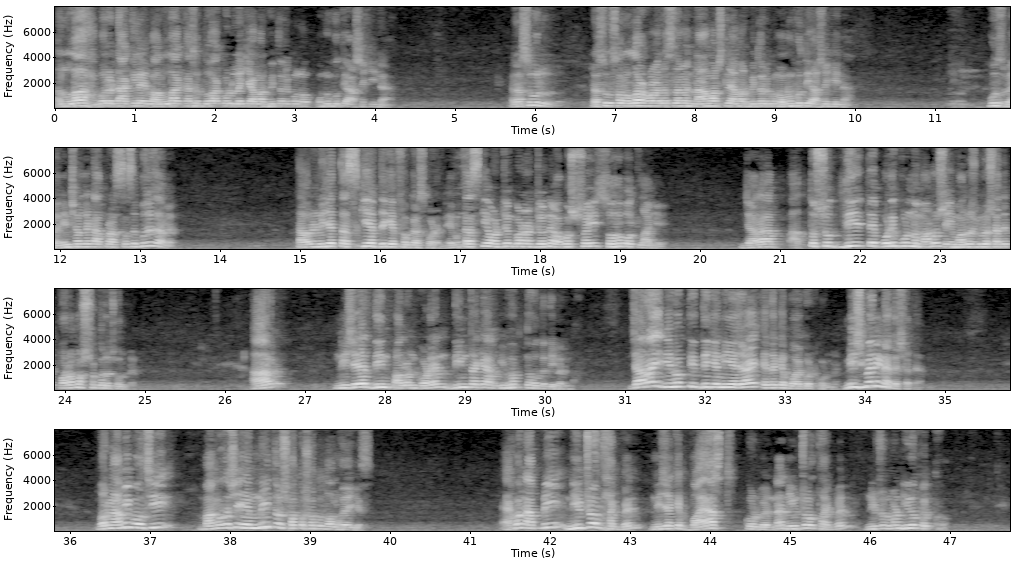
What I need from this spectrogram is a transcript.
আল্লাহ বলে ডাকলে বা আল্লাহর কাছে দোয়া করলে কি আমার ভিতরে কোনো অনুভূতি আসে কি না? রাসূল রাসূল ওয়াসাল্লামের নাম আসলে আমার ভিতরে কোনো অনুভূতি আসে কি না? বুঝবেন। ইনশাআল্লাহ এটা আপনার আস্তে আস্তে বুঝে যাবেন তাহলে নিজের তাস্কিয়ার দিকে ফোকাস করেন এবং তাস্কিয়া অর্জন করার জন্য অবশ্যই সহবত লাগে। যারা আত্মশুদ্ধিতে পরিপূর্ণ মানুষ, এই মানুষগুলোর সাথে পরামর্শ করে চলবেন। আর নিজের দিন পালন করেন, দিনটাকে আর বিভক্ত হতে দিবেন না। যারাই বিভক্তির দিকে নিয়ে যায়, এদেরকে বয়কট করবেন। মিশবেনই না এদের সাথে। বরং আমি বলছি, বাংলাদেশে এমনিই তো শত শত দল হয়ে গেছে। এখন আপনি নিউট্রাল থাকবেন, নিজেকে বায়াস্ট করবেন না নিউট্রাল থাকবেন নিউট্রাল মানে নিরপেক্ষ।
